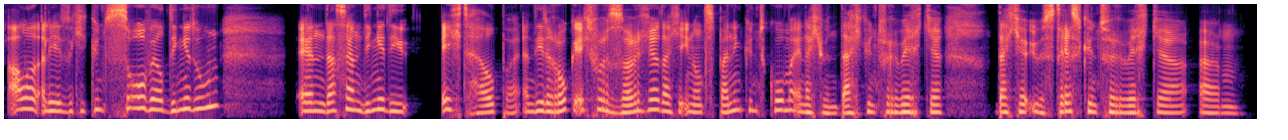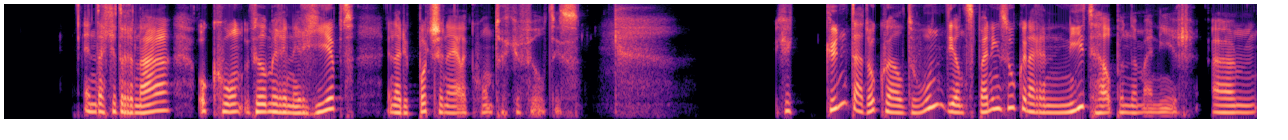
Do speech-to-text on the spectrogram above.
alle, allez, je kunt zoveel dingen doen. En dat zijn dingen die echt helpen. En die er ook echt voor zorgen dat je in ontspanning kunt komen en dat je een dag kunt verwerken, dat je je stress kunt verwerken. Um, en dat je daarna ook gewoon veel meer energie hebt en dat je potje eigenlijk gewoon teruggevuld is. Kunt dat ook wel doen, die ontspanning zoeken naar een niet helpende manier. Um,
